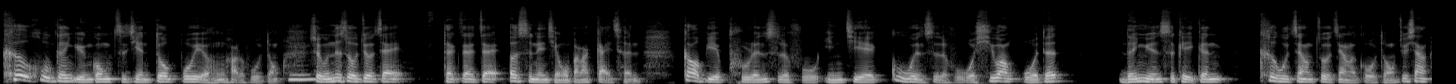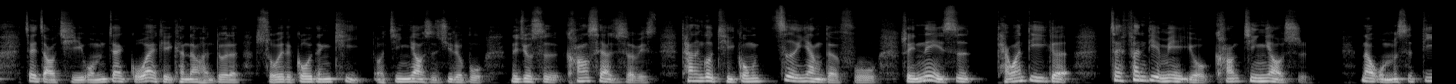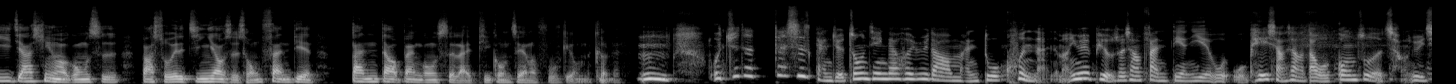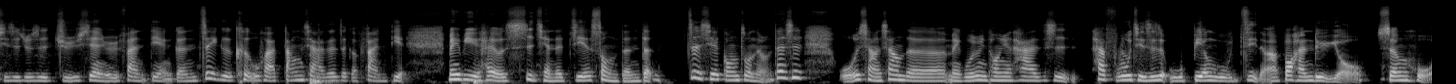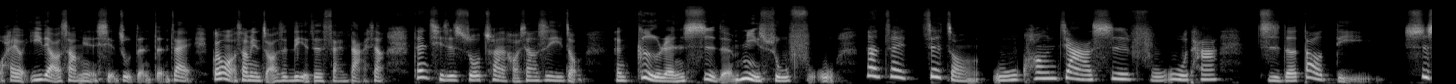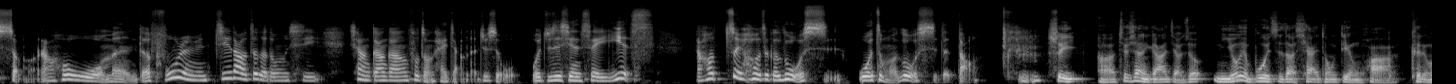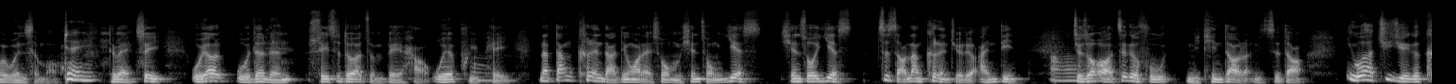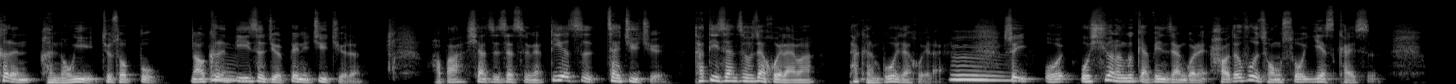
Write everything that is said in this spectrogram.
客户跟员工之间都不会有很好的互动，嗯、所以我那时候就在在在在二十年前，我把它改成告别仆人式的服务，迎接顾问式的服务。我希望我的人员是可以跟客户这样做这样的沟通，就像在早期我们在国外可以看到很多的所谓的 Golden Key 哦金钥匙俱乐部，那就是 Concierge Service，它能够提供这样的服务，所以那也是台湾第一个在饭店面有康金钥匙。那我们是第一家信用卡公司，把所谓的金钥匙从饭店搬到办公室来提供这样的服务给我们的客人。嗯，我觉得，但是感觉中间应该会遇到蛮多困难的嘛，因为比如说像饭店业，我我可以想象得到，我工作的场域其实就是局限于饭店跟这个客户他当下在这个饭店，maybe 还有事前的接送等等。这些工作内容，但是我想象的美国运通，因为它是它服务其实是无边无际的啊，包含旅游、生活还有医疗上面协助等等，在官网上面主要是列这三大项，但其实说穿好像是一种很个人式的秘书服务。那在这种无框架式服务，它指的到底是什么？然后我们的服务人员接到这个东西，像刚刚副总裁讲的，就是我我就是先 say yes。然后最后这个落实，我怎么落实得到？嗯，所以啊、呃，就像你刚才讲说，你永远不会知道下一通电话客人会问什么，对，对不对？所以我要我的人随时都要准备好，我要 prepare。嗯、那当客人打电话来说，我们先从 yes，先说 yes，至少让客人觉得有安定，哦、就说哦，这个服务你听到了，你知道。因为我要拒绝一个客人很容易，就说不。然后客人第一次觉得被你拒绝了，嗯、好吧，下次再试试看，第二次再拒绝。他第三次会再回来吗？他可能不会再回来。嗯，所以我我希望能够改变这样观念。好的服务从说 yes 开始。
